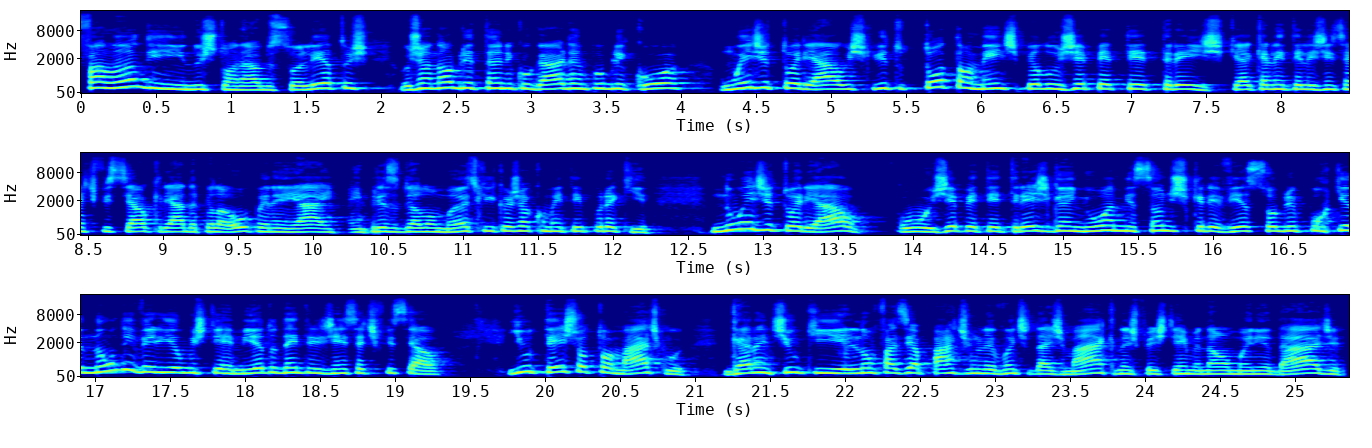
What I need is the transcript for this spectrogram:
Falando em nos tornar obsoletos, o jornal britânico Guardian publicou um editorial escrito totalmente pelo GPT-3, que é aquela inteligência artificial criada pela OpenAI, a empresa do Elon Musk, que eu já comentei por aqui. No editorial, o GPT-3 ganhou a missão de escrever sobre por que não deveríamos ter medo da inteligência artificial. E o texto automático garantiu que ele não fazia parte de um levante das máquinas para exterminar a humanidade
